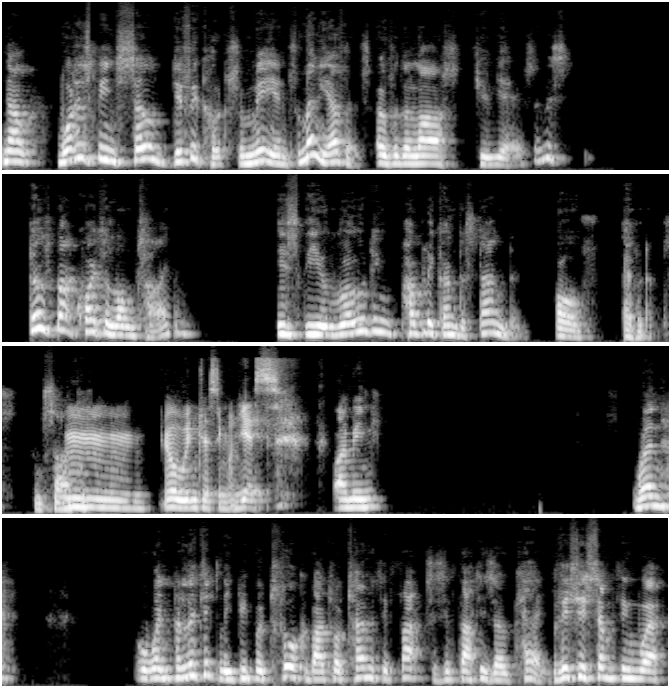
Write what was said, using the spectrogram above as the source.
Now, what has been so difficult for me and for many others over the last few years, and this goes back quite a long time, is the eroding public understanding of evidence and science. Mm. Oh, interesting one. Yes. I mean, when when politically people talk about alternative facts as if that is okay, this is something where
